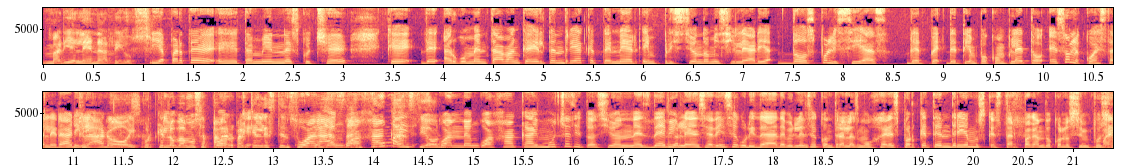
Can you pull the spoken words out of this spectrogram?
María Elena Ríos. Y aparte, eh, también escuché que de- argumentaban que él tendría que tener en prisión domiciliaria dos policías de, de tiempo completo. Eso le cuesta al erario. Claro, ¿y por qué lo vamos a pagar para que él esté en su cuando casa, en en su Oaxaca, hay- mansión? Cuando en Oaxaca hay muchas situaciones de violencia, de inseguridad, de violencia contra las mujeres, ¿por qué tendríamos que estar pagando con los impuestos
